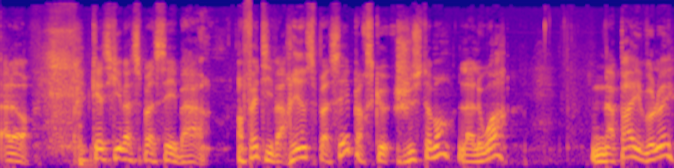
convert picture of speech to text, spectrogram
Alors, qu'est-ce qui va se passer? Ben, En fait, il va rien se passer parce que justement, la loi n'a pas évolué.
